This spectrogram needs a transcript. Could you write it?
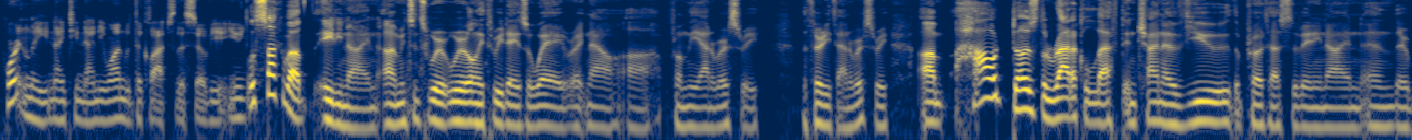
importantly 1991 with the collapse of the Soviet Union. Let's talk about '89. I mean, since we're we're only three days away right now uh, from the anniversary, the 30th anniversary. Um, how does the radical left in China view the protests of '89 and their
